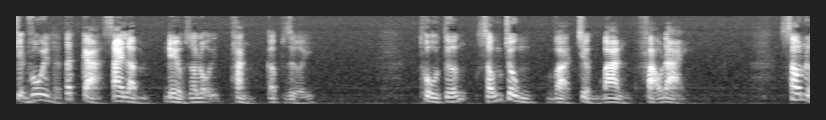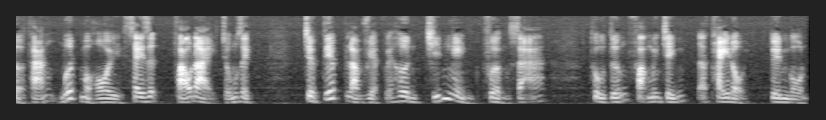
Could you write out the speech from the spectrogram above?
Chuyện vui là tất cả sai lầm đều do lỗi thẳng cấp dưới. Thủ tướng sống chung và trưởng ban pháo đài. Sau nửa tháng mướt mồ hôi xây dựng pháo đài chống dịch, trực tiếp làm việc với hơn 9.000 phường xã, Thủ tướng Phạm Minh Chính đã thay đổi tuyên ngôn.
